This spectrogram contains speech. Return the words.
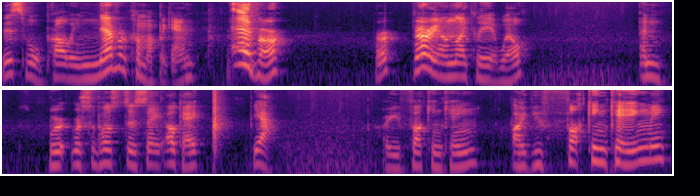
this will probably never come up again, ever. Or very unlikely it will. And We're, we're supposed to say, okay, yeah. Are you fucking kidding? Are you fucking kidding me?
